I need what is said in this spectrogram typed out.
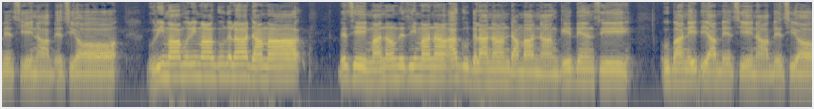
ပစ္စေနာပစ္စယောပုရိမာပုရိမာကုသလဓမ္မာ ပပစ္စိမာနံပစ္စိမာနံအာကုတလနံဓမ္မနံကေတင်စီဥပနိတယပစ္စေနာပစ္စယော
